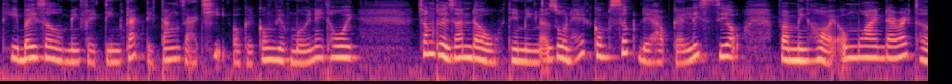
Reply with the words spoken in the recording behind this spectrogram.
thì bây giờ mình phải tìm cách để tăng giá trị ở cái công việc mới này thôi. Trong thời gian đầu thì mình đã dồn hết công sức để học cái list rượu và mình hỏi ông wine director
